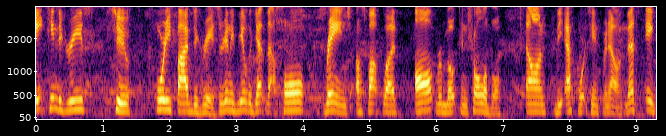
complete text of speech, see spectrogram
18 degrees to 45 degrees. So you're gonna be able to get that whole range of spot flood all remote controllable on the F14 Fresnel. And that's a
